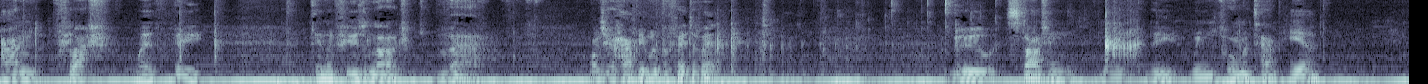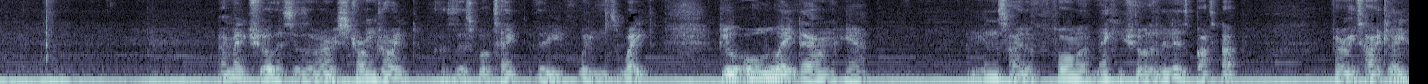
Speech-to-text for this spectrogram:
and flush with the inner fuselage there. Once you're happy with the fit of it, glue starting with the wing former tab here and make sure this is a very strong joint because this will take the wing's weight. Glue all the way down here the inside of the former, making sure that it is buttoned up very tightly,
